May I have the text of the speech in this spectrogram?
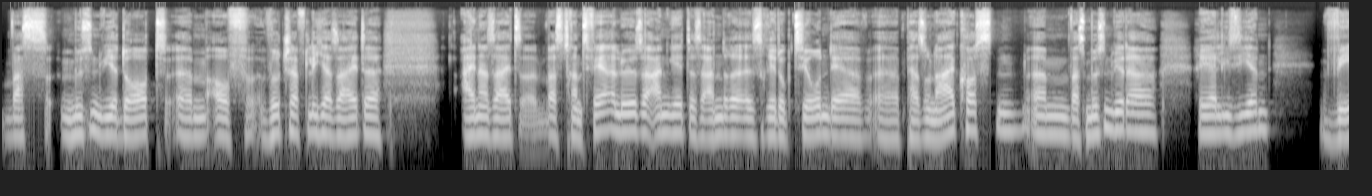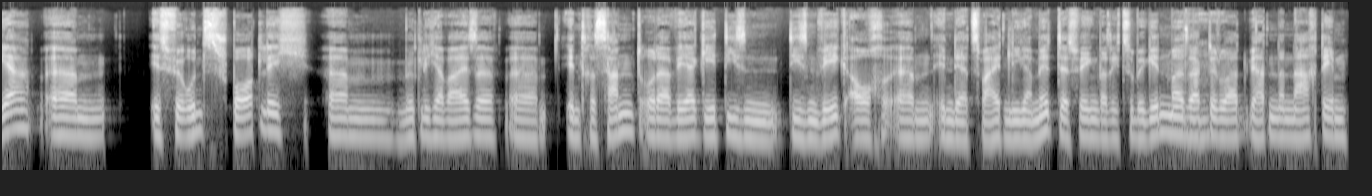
was müssen wir dort ähm, auf wirtschaftlicher Seite einerseits äh, was Transfererlöse angeht, das andere ist Reduktion der äh, Personalkosten. Ähm, was müssen wir da realisieren? Wer ähm, ist für uns sportlich ähm, möglicherweise äh, interessant oder wer geht diesen diesen Weg auch ähm, in der zweiten Liga mit? Deswegen, was ich zu Beginn mal mhm. sagte, du hat, wir hatten dann nach dem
